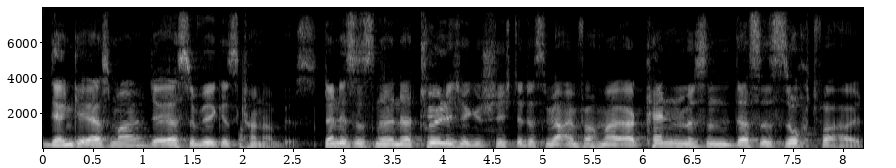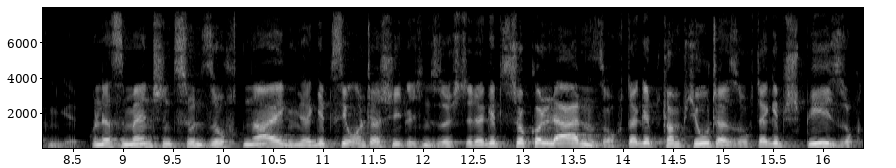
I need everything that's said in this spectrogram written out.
denke erstmal, der erste Weg ist Cannabis. Dann ist es eine natürliche Geschichte, dass wir einfach mal erkennen müssen, dass es Suchtverhalten gibt und dass Menschen zu Sucht neigen. Da gibt's die unterschiedlichen Süchte. Da gibt's Schokoladensucht, da gibt's Computersucht, da gibt's Spielsucht,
